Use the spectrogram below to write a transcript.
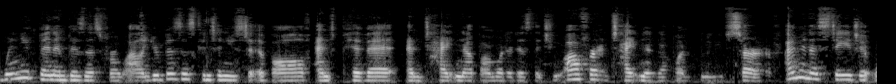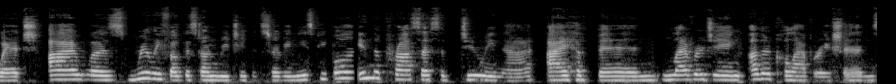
When you've been in business for a while, your business continues to evolve and pivot and tighten up on what it is that you offer and tighten it up on who you serve. I'm in a stage at which I was really focused on reaching and serving these people. In the process of doing that, I have been leveraging other collaborations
